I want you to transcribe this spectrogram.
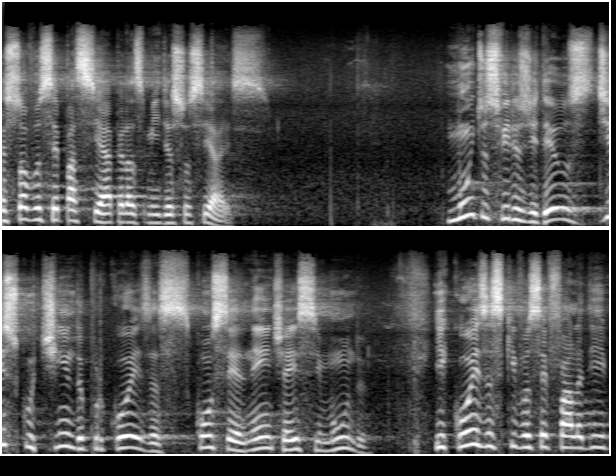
É só você passear pelas mídias sociais. Muitos filhos de Deus discutindo por coisas concernentes a esse mundo e coisas que você fala de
